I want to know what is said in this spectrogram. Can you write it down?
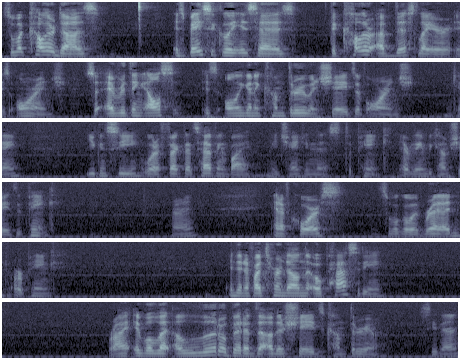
So what color does is basically it says the color of this layer is orange. So everything else is only going to come through in shades of orange. Okay you can see what effect that's having by me changing this to pink. Everything becomes shades of pink. Right? And of course, so we'll go with red or pink. And then if I turn down the opacity, right, it will let a little bit of the other shades come through. See that?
